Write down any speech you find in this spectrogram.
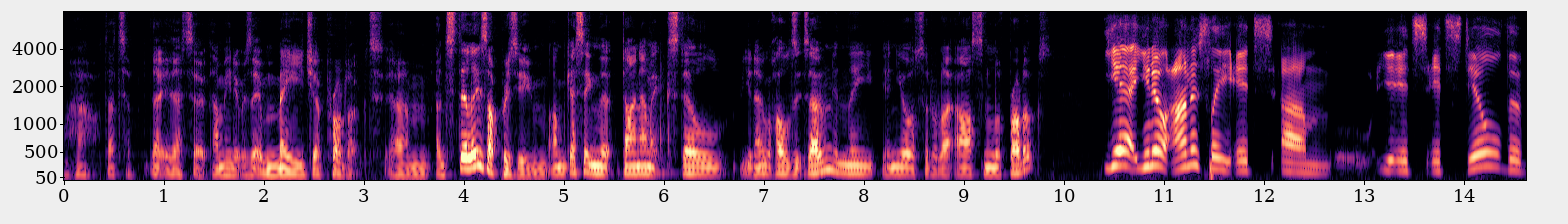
Wow, that's a that's a. I mean, it was a major product, um, and still is, I presume. I'm guessing that Dynamik still, you know, holds its own in the in your sort of like arsenal of products. Yeah, you know, honestly, it's um, it's it's still the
